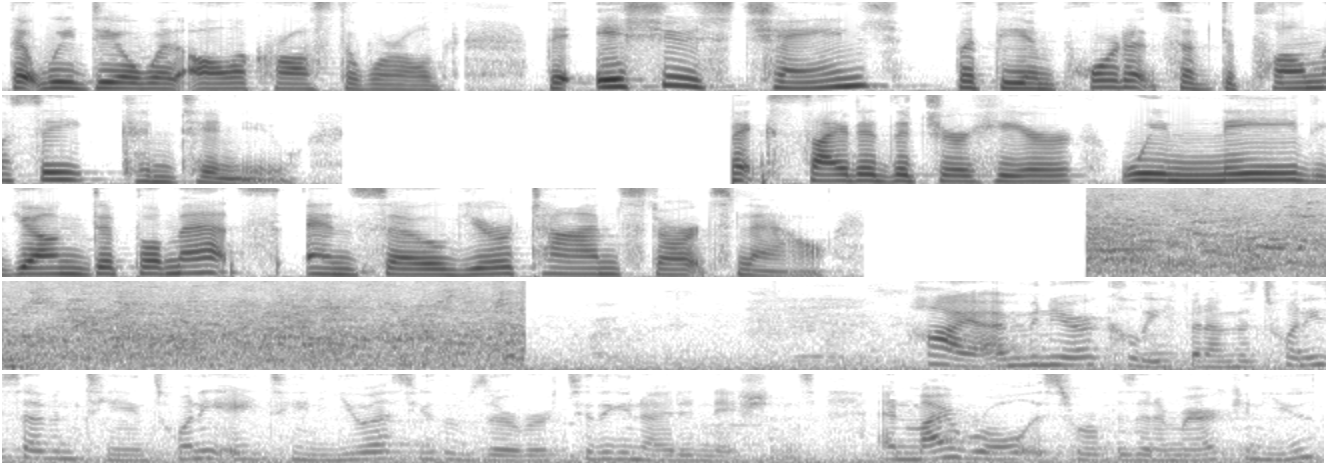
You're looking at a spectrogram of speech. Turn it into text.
that we deal with all across the world, the issues change, but the importance of diplomacy continue. I'm excited that you're here. We need young diplomats, and so your time starts now. Hi, I'm Munira Khalif, and I'm the 2017-2018 U.S. Youth Observer to the United Nations. And my role is to represent American youth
